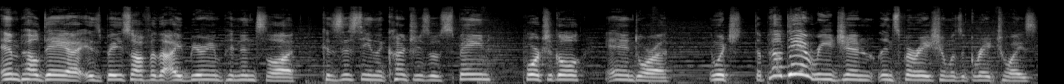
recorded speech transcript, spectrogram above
and Paldea is based off of the Iberian Peninsula, consisting of the countries of Spain, Portugal, and Andorra, in which the Paldea region inspiration was a great choice.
